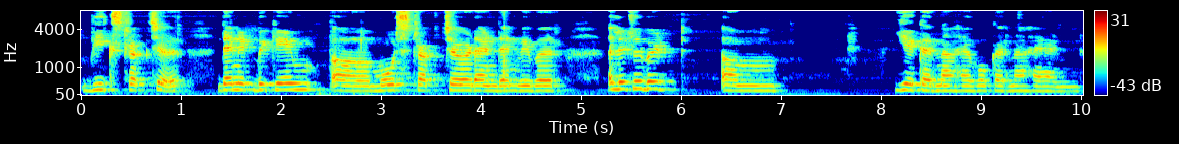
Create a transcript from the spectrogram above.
week structure then it became uh, more structured and then we were a little bit um, ये करना है वो करना है and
